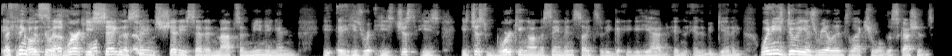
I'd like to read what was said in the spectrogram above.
if I you go through his work he's saying the same shit he said in maps and meaning and he, he's he's just he's he's just working on the same insights that he he had in in the beginning when he's doing his real intellectual discussions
